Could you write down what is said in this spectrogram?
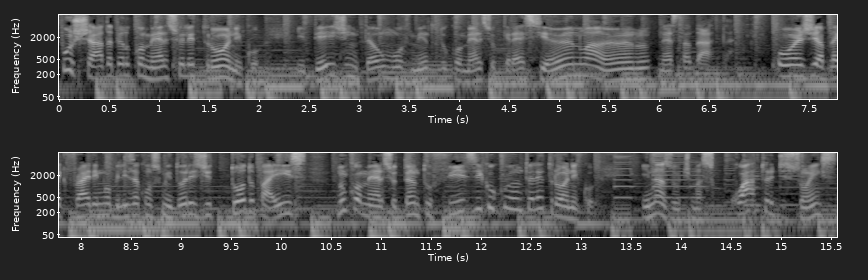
puxada pelo comércio eletrônico, e desde então o movimento do comércio cresce ano a ano nesta data. Hoje, a Black Friday mobiliza consumidores de todo o país no comércio tanto físico quanto eletrônico e nas últimas quatro edições,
